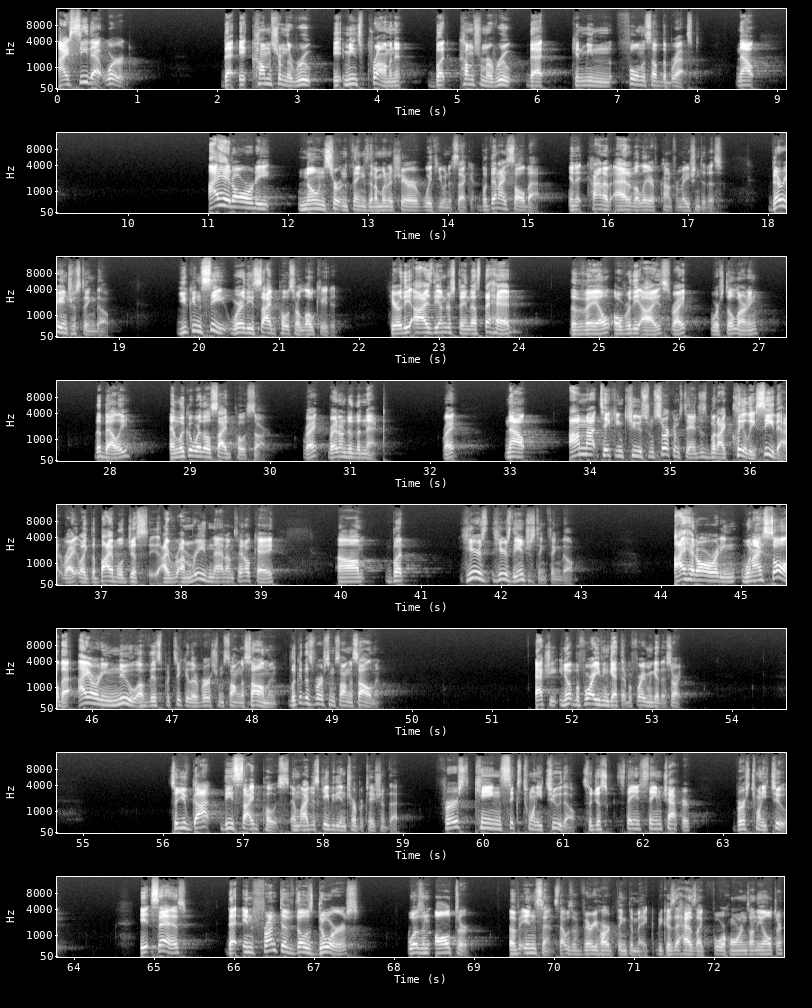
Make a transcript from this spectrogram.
I see that word, that it comes from the root, it means prominent, but comes from a root that can mean fullness of the breast. Now, I had already known certain things that I'm going to share with you in a second, but then I saw that, and it kind of added a layer of confirmation to this. Very interesting, though. You can see where these side posts are located. Here are the eyes, the understanding, that's the head, the veil over the eyes, right? We're still learning. The belly, and look at where those side posts are, right? Right under the neck, right? Now, I'm not taking cues from circumstances, but I clearly see that, right? Like the Bible just, I, am reading that, I'm saying, okay. Um, but here's, here's the interesting thing, though. I had already, when I saw that, I already knew of this particular verse from Song of Solomon. Look at this verse from Song of Solomon. Actually, you know, before I even get there, before I even get there, sorry. So you've got these side posts, and I just gave you the interpretation of that. First Kings 6.22, though. So just stay same chapter verse 22. It says that in front of those doors was an altar of incense. That was a very hard thing to make because it has like four horns on the altar.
